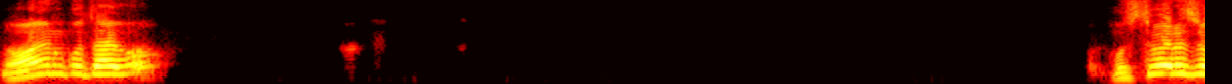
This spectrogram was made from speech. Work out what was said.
নয়ন কোথায় গো? বুঝতে পেরেছ?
